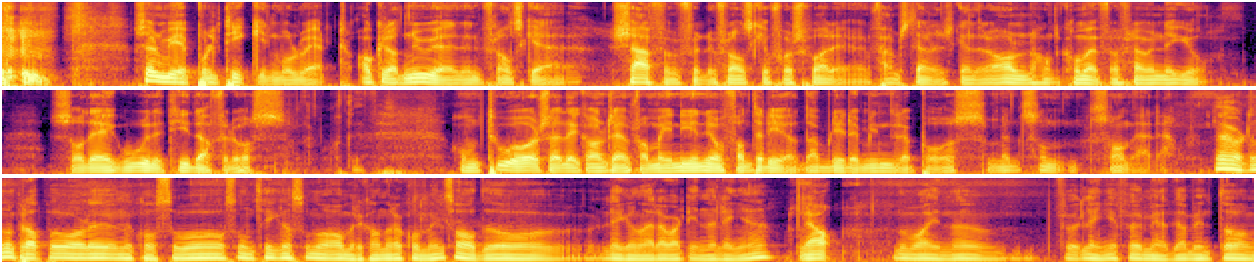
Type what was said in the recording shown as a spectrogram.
Så er det mye politikk involvert. Akkurat nå er den franske sjefen for det franske forsvaret, femstjerners generalen, han kommer fra Fremmedlegionen. Så det er gode tider for oss. Om to år så er det kanskje en fra Marineinfanteriet, og da blir det mindre på oss. Men sånn, sånn er det. Jeg hørte noen prat på var det under Kosovo og sånne ting. Altså når amerikanere kom inn, så hadde jo legionærer vært inne lenge. Ja. De var inne før, lenge før media begynte å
